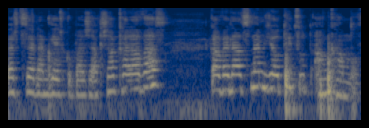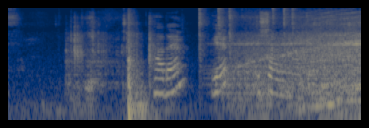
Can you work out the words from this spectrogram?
վերցրել եմ երկու բաժակ շաքարավազ, կավելացնեմ 7-ից 8 անգամով։ Հարեմ եւ կշարունակեմ։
